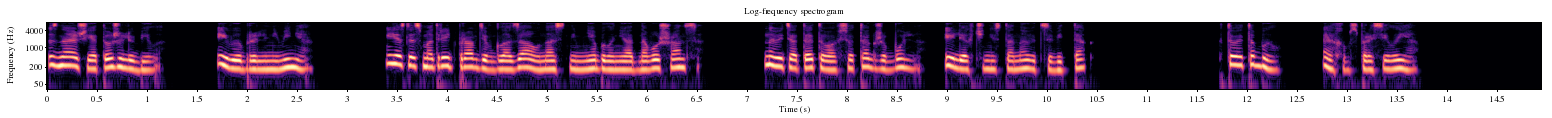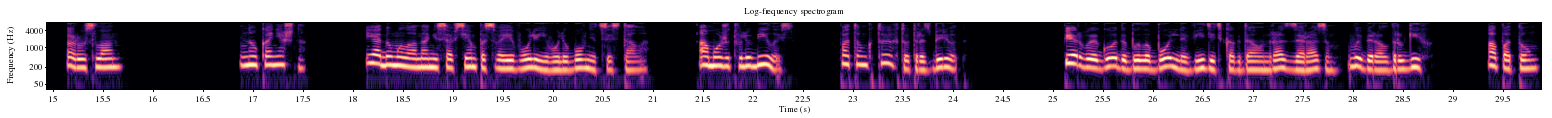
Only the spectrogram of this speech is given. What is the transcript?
Знаешь, я тоже любила. И выбрали не меня. Если смотреть правде в глаза, у нас с ним не было ни одного шанса. Но ведь от этого все так же больно, и легче не становится, ведь так? «Кто это был?» — эхом спросила я. «Руслан». «Ну, конечно. Я думала, она не совсем по своей воле его любовницей стала. А может, влюбилась. Потом кто их тут разберет? Первые годы было больно видеть, когда он раз за разом выбирал других. А потом...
